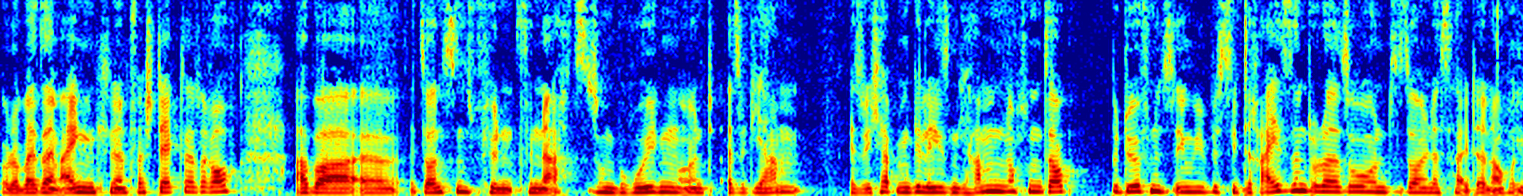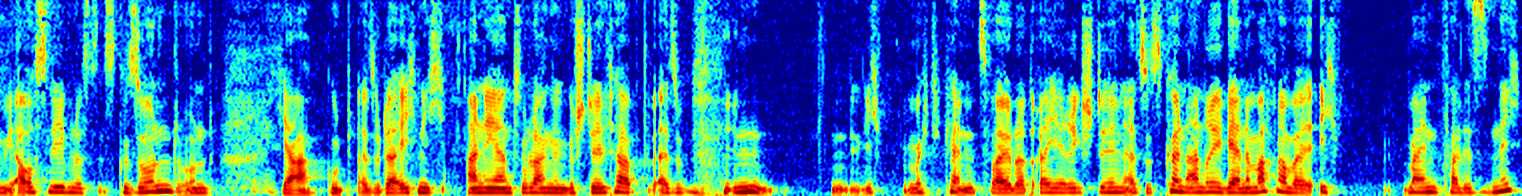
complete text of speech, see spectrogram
oder bei seinem eigenen Kindern verstärkt darauf. Aber äh, ansonsten für, für nachts zum Beruhigen und also die haben, also ich habe gelesen, die haben noch ein Saug Bedürfnis irgendwie, bis sie drei sind oder so und sollen das halt dann auch irgendwie ausleben. Das ist gesund und ja, gut. Also da ich nicht annähernd so lange gestillt habe, also in, ich möchte keine zwei- oder dreijährige stillen. Also es können andere gerne machen, aber ich, mein Fall ist es nicht.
